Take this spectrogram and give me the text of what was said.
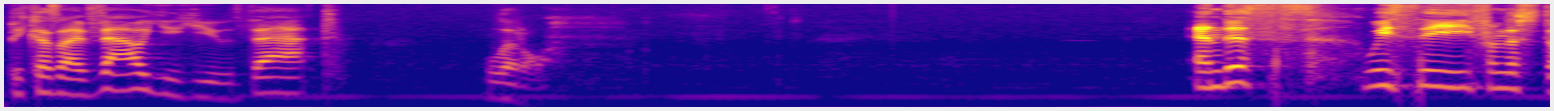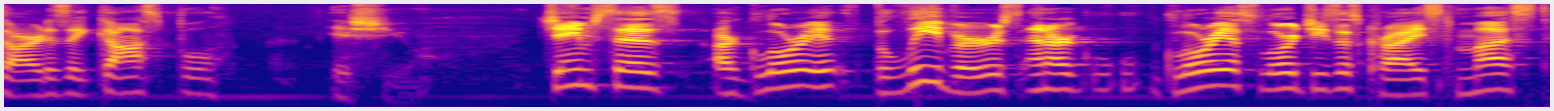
because I value you that little. And this we see from the start is a gospel issue. James says our glorious believers and our glorious Lord Jesus Christ must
